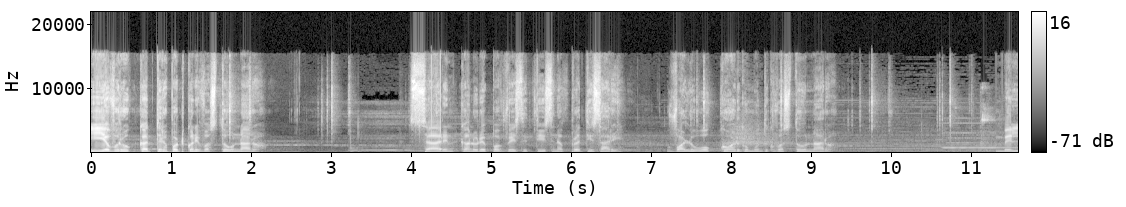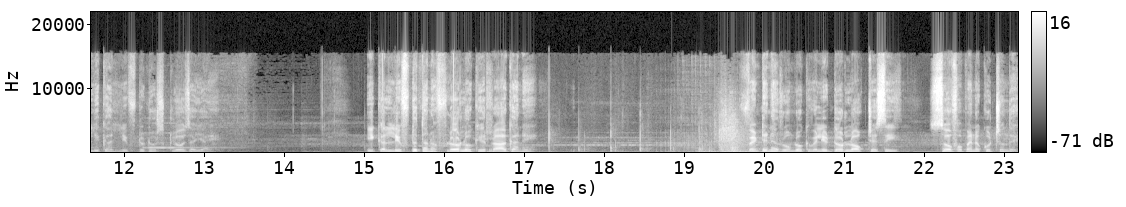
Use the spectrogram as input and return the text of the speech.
ఎవరో కత్తెర పట్టుకొని వస్తూ ఉన్నారు. శారిన్ కనురెప్ప వేసి తీసిన ప్రతిసారి వాళ్ళు ఒక్కో అడుగు ముందుకు వస్తూ ఉన్నారు. మెల్లిగా లిఫ్ట్ డోర్స్ క్లోజ్ అయ్యాయి. ఇక లిఫ్ట్ తన ఫ్లోర్లోకి రాగానే వెంటనే రూమ్లోకి వెళ్ళి డోర్ లాక్ చేసి సోఫా పైన కూర్చుంది.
